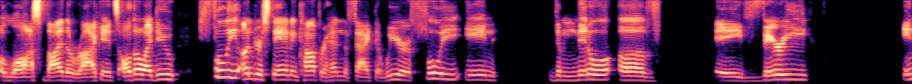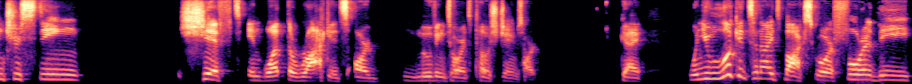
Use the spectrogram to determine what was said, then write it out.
a loss by the Rockets, although I do fully understand and comprehend the fact that we are fully in the middle of a very interesting shift in what the Rockets are moving towards post James Harden. Okay. When you look at tonight's box score for the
